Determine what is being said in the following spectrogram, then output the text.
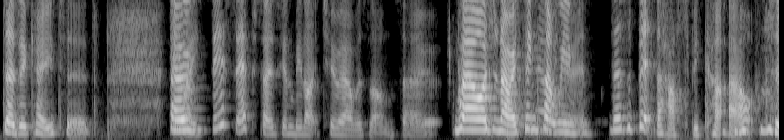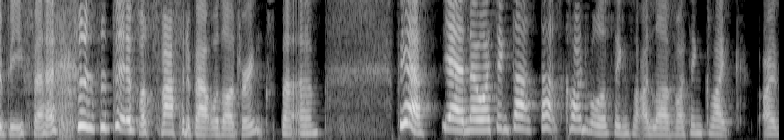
dedicated. Anyway, Um, this episode's going to be like two hours long, so well, I don't know. I think that we we've doing? there's a bit that has to be cut out. to be fair, there's a bit of us faffing about with our drinks, but um, but yeah, yeah. No, I think that's that's kind of all the things that I love. I think like I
